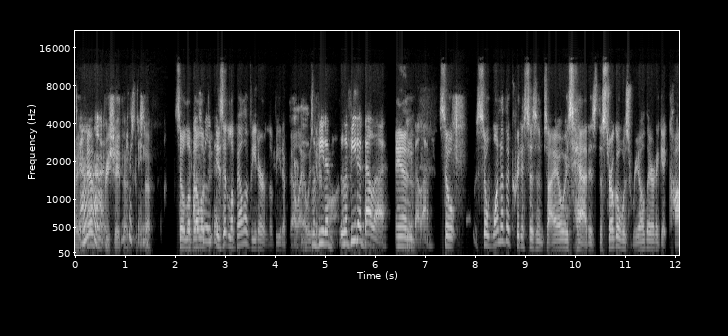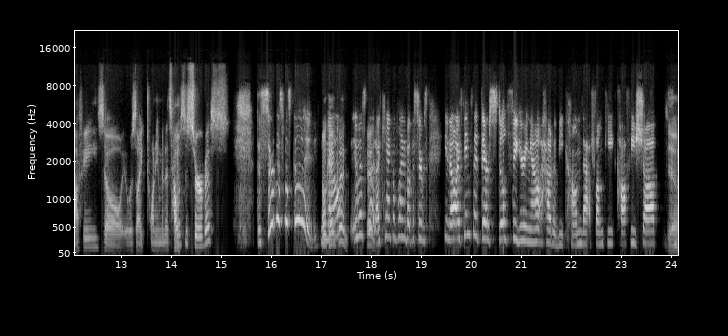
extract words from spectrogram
I ah, appreciate that. It's good stuff. So La Bella, really is it La Bella Vita or La Vita Bella? I always La Vita, La Vita Bella. And Bella. so, so one of the criticisms I always had is the struggle was real there to get coffee. So it was like 20 minutes. How was the service? The service was good. okay, know? good. It was good. good. I can't complain about the service. You know, I think that they're still figuring out how to become that funky coffee shop yeah.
